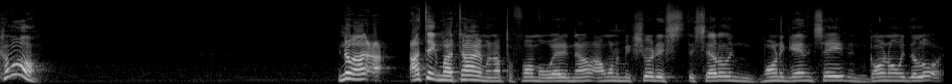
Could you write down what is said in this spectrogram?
Come on. You know, I, I take my time when I perform a wedding now. I want to make sure they, they settle and born again and saved and going on with the Lord.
